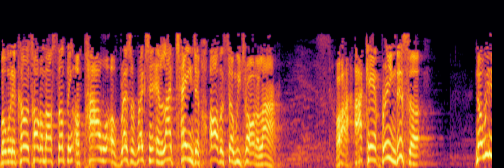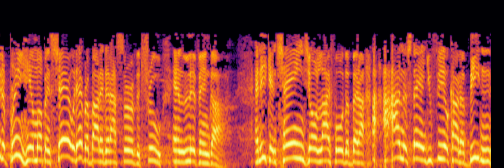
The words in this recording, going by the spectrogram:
But when it comes talking about something of power, of resurrection, and life changing, all of a sudden we draw the line. Oh, I can't bring this up. No, we need to bring him up and share with everybody that I serve the true and living God and He can change your life for the better. I, I understand you feel kind of beaten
